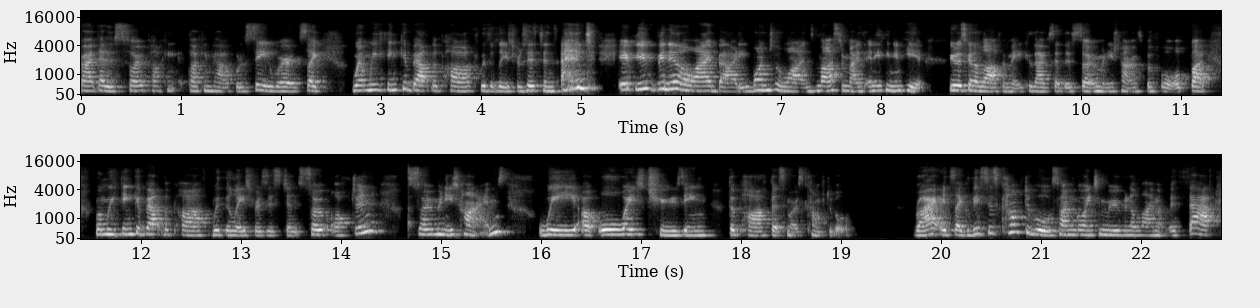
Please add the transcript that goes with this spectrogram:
right? That is so fucking, fucking powerful to see where it's like when we think about the path with the least resistance, and if you've been in Aligned Body, one to ones, masterminds, anything in here, you're just going to laugh at me because I've said this so many times before. But when we think about the path with the least resistance, so often, so many times, we are always choosing the path that's most comfortable right? It's like, this is comfortable. So I'm going to move in alignment with that.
